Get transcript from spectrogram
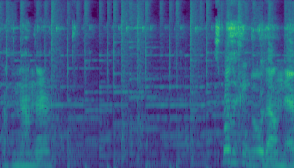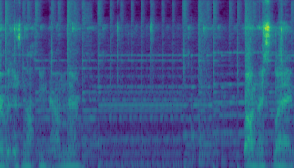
Nothing down there. I suppose I can go down there, but there's nothing down there. Wow, nice lag.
